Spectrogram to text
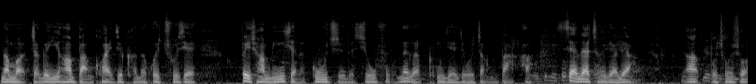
那么整个银行板块就可能会出现非常明显的估值的修复，那个空间就会长得大啊。现在成交量啊，补充说。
